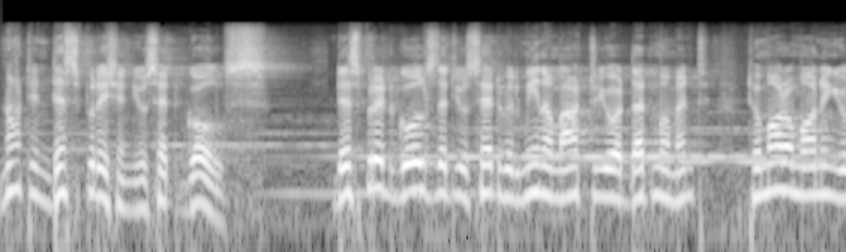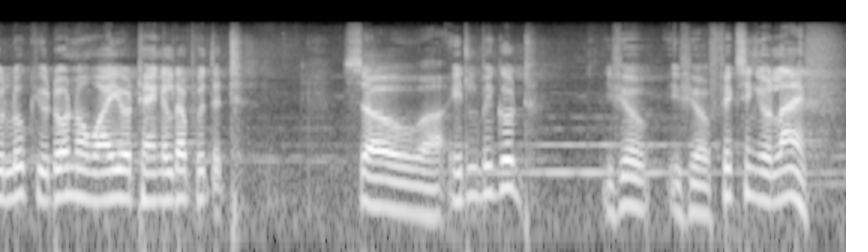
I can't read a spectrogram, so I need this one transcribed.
Not in desperation you set goals. Desperate goals that you set will mean a lot to you at that moment. Tomorrow morning you look, you don't know why you're tangled up with it. So, uh, it'll be good. If you're… if you're fixing your life,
